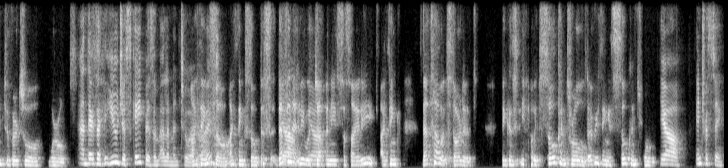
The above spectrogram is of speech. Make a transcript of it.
into virtual worlds and there's a huge escapism element to it i think right? so i think so this definitely Yeah, with yeah. japanese society i think that's how it started because you know it's so controlled everything is so controlled yeah interesting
